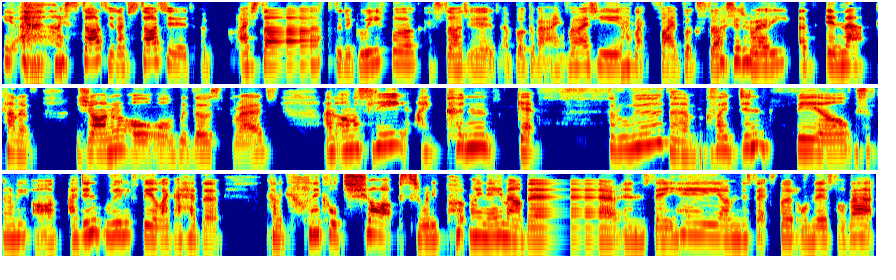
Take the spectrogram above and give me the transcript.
Yeah, I started. I've started. A, I've started a grief book. I've started a book about anxiety. I have like five books started already uh, in that kind of genre or, or with those threads. And honestly, I couldn't get through them because I didn't feel this is going to be odd. I didn't really feel like I had the kind of clinical chops to really put my name out there and say, hey, I'm this expert on this or that,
